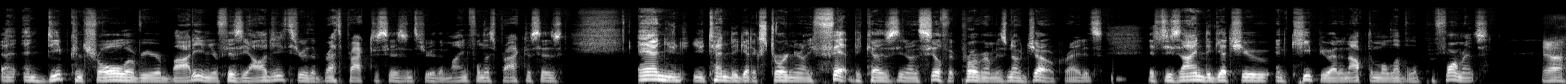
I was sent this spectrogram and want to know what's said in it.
and, and deep control over your body and your physiology through the breath practices and through the mindfulness practices. And you you tend to get extraordinarily fit because you know the seal fit program is no joke right? It's it's designed to get you and keep you at an optimal level of performance. Yeah.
